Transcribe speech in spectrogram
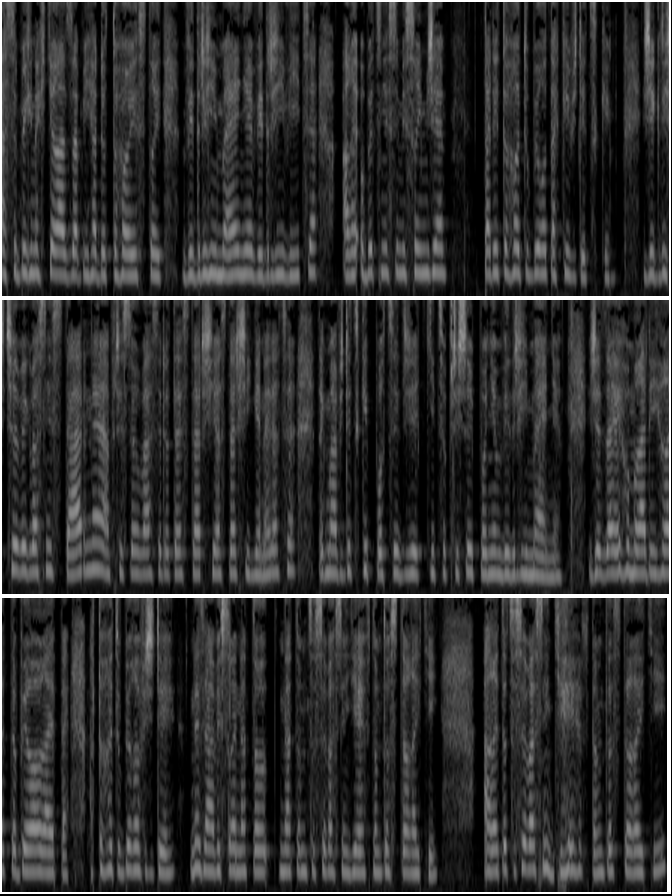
asi bych nechtěla zabíhat do toho, jestli vydrží méně, vydrží více, ale obecně si myslím, že tady tohle tu bylo taky vždycky. Že když člověk vlastně stárne a přesouvá se do té starší a starší generace, tak má vždycky pocit, že ti, co přišli po něm, vydrží méně. Že za jeho mladých let to bylo lépe. A tohle tu bylo vždy, nezávisle na, to, na tom, co se vlastně děje v tomto století. Ale to, co se vlastně děje v tomto století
